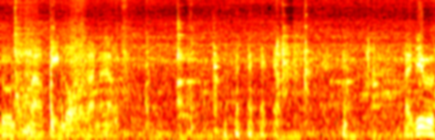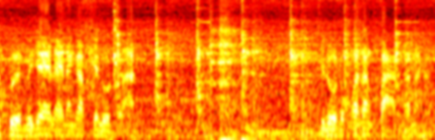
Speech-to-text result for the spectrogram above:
ดูหมากปีกนกแล้วกันนะครับไอ้ที่ฝืดไม่ใช่อะไรนะครับ จะหลุดปากจะหลุดออกมาทั้งปากแล้วนะครับ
